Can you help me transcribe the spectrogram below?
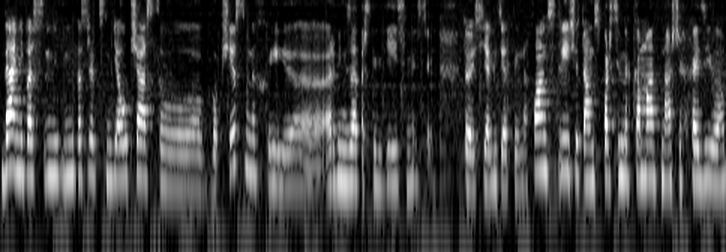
Да, непос непосредственно я участвовала в общественных и э, организаторских деятельностях. То есть я где-то и на фан-встречи там спортивных команд наших ходила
